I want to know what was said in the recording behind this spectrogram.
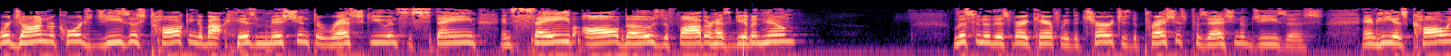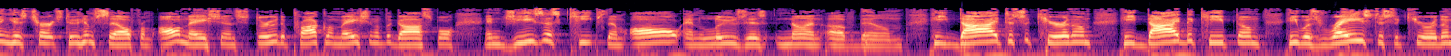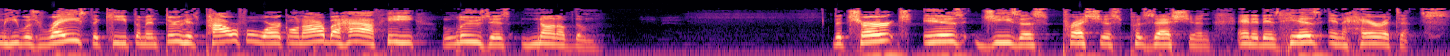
where John records Jesus talking about his mission to rescue and sustain and save all those the Father has given him. Listen to this very carefully. The church is the precious possession of Jesus, and He is calling His church to Himself from all nations through the proclamation of the gospel, and Jesus keeps them all and loses none of them. He died to secure them. He died to keep them. He was raised to secure them. He was raised to keep them, and through His powerful work on our behalf, He loses none of them. The church is Jesus' precious possession and it is His inheritance.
